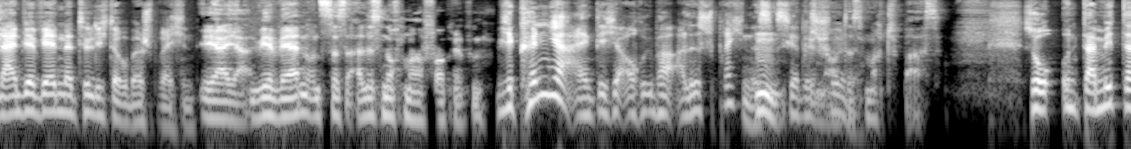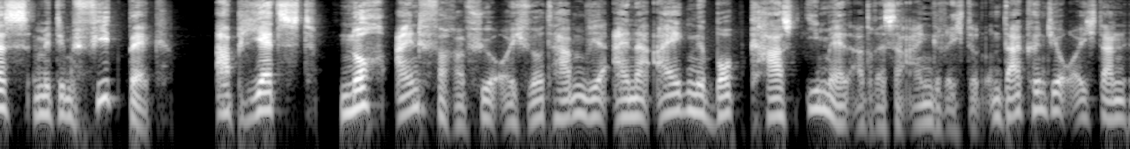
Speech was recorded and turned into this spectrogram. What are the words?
Nein, wir werden natürlich darüber sprechen. ja, ja, wir werden uns das alles noch mal vorknüpfen. Wir können ja eigentlich auch über alles sprechen. Das Hm, ist ja das genau, Schöne. das macht Spaß. So, und damit das mit dem Feedback ab jetzt noch einfacher für euch wird, haben wir eine eigene Bobcast-E-Mail-Adresse eingerichtet. Und da könnt ihr euch dann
